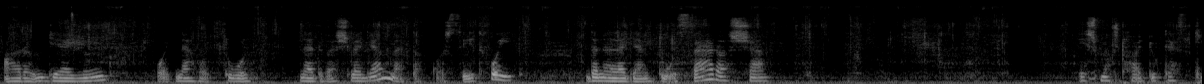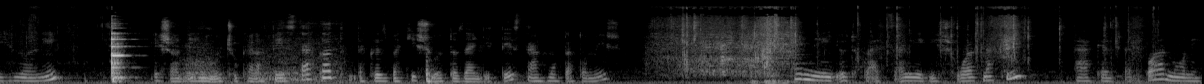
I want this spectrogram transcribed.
Arra ügyeljünk, hogy nehogy túl nedves legyen, mert akkor szétfolyik, de ne legyen túl száraz sem. És most hagyjuk ezt kihűlni és addig nyújtsuk el a tésztákat, de közben kisült az egyik tésztánk, mutatom is. Egy 4-5 perc elég is volt neki, elkezdett barnulni,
